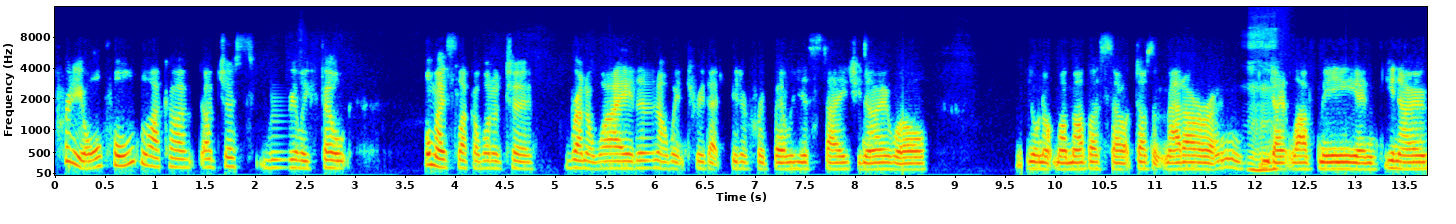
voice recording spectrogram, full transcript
pretty awful. Like I, I just really felt almost like I wanted to run away, and then I went through that bit of rebellious stage. You know, well, you're not my mother, so it doesn't matter, and you Mhm. don't love me, and you know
